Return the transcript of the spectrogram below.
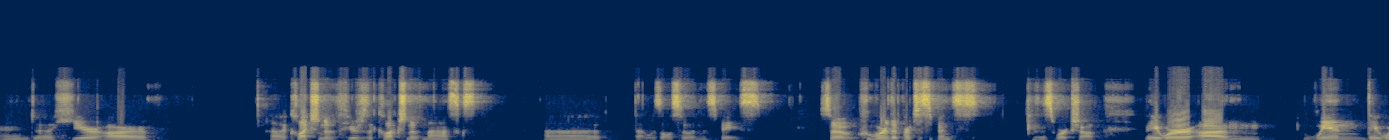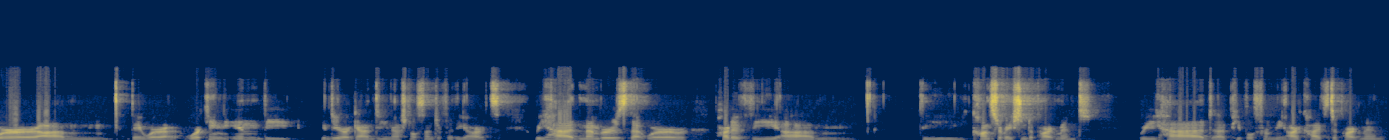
And uh, here are a collection of, here's a collection of masks uh, that was also in the space. So who were the participants in this workshop? They were, um, when they were, um, they were working in the Indira Gandhi National Center for the Arts. We had members that were part of the, um, the conservation department. We had uh, people from the archives department,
